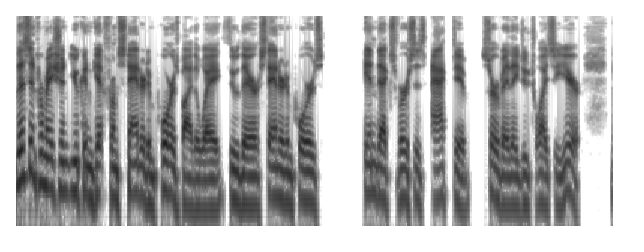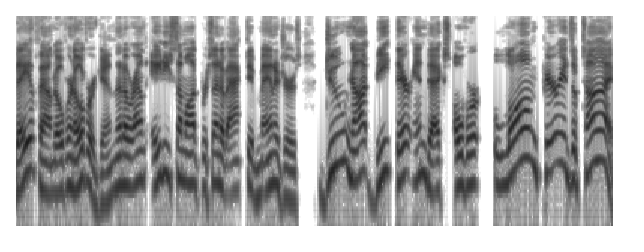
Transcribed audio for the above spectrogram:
this information you can get from standard and poor's by the way through their standard and poor's index versus active survey they do twice a year. They have found over and over again that around 80 some odd percent of active managers do not beat their index over long periods of time.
